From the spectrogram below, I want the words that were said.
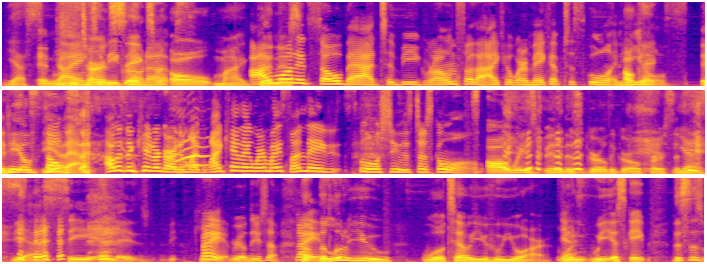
Yes. And when dying we turn to be six, grown we're- oh my goodness! I wanted so bad to be grown so that I could wear makeup to school and Okay. heels. and heels So yes. bad. I was in kindergarten. Like, why can't I wear my Sunday school shoes to school? It's always been this girly girl person. Yes. yes. See, and it, keep Right. it real to yourself. The- The, little you will tell you who you are Yes. when we escape. This is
